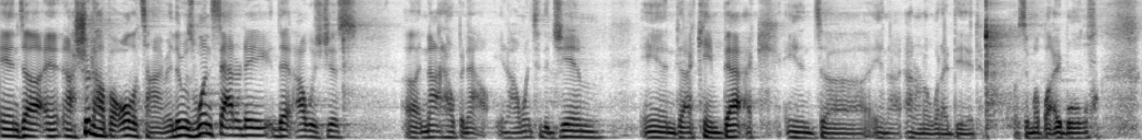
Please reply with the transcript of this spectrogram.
and, uh, and I should help out all the time. And there was one Saturday that I was just uh, not helping out. You know, I went to the gym and I came back and, uh, and I, I, don't know what I did. I was in my Bible,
